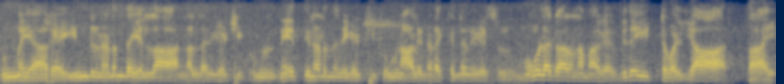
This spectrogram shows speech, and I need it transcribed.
உண்மையாக இன்று நடந்த எல்லா நல்ல நிகழ்ச்சிக்கும் நேற்று நடந்த நிகழ்ச்சிக்கும் நாளை நடக்கின்ற நிகழ்ச்சிக்கும் மூல காரணமாக விதையிட்டவள் யார் தாய்?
